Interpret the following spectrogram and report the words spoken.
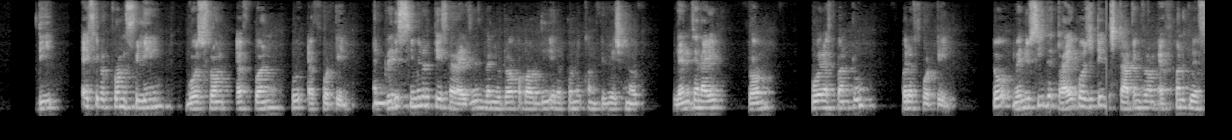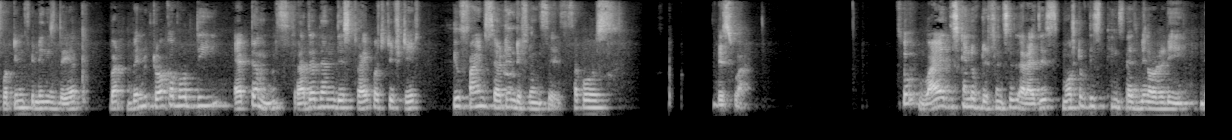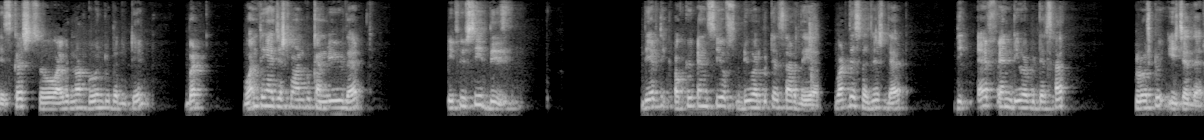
the f electron filling goes from F1 to F14. And very similar case arises when we talk about the electronic configuration of lanthanide from 4F1 to 4F14. So when you see the tri-positive starting from F1 to F14 filling is there, but when we talk about the atoms rather than this tri-positive state, you find certain differences. Suppose this one. So why this kind of differences arises? Most of these things has been already discussed, so I will not go into the detail. But one thing I just want to convey you that if you see this, there the occupancy of d orbitals are there. What they suggest that the f and d orbitals are close to each other.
